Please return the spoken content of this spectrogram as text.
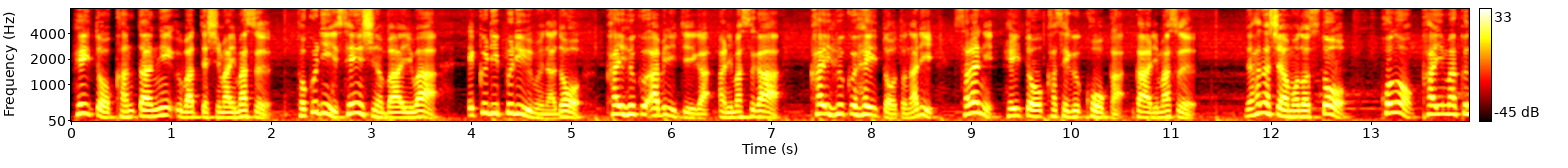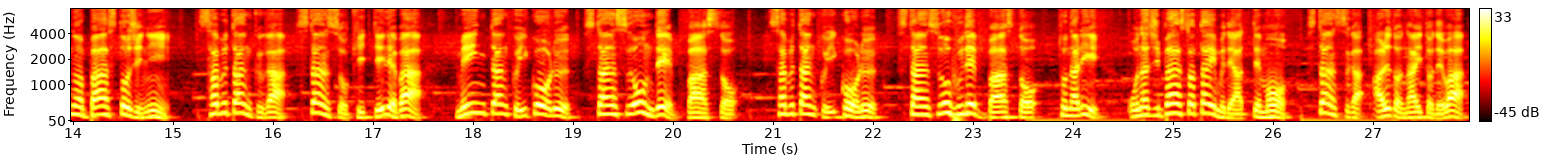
ヘイトを簡単に奪ってしまいます。特に戦士の場合はエクリブリウムなど回復アビリティがありますが回復ヘイトとなりさらにヘイトを稼ぐ効果があります。で話は戻すとこの開幕のバースト時にサブタンクがスタンスを切っていればメインタンクイコールスタンスオンでバースト。サブタンクイコールスタンスオフでバーストとなり同じバーストタイムであってもスタンスがあるとないとでは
